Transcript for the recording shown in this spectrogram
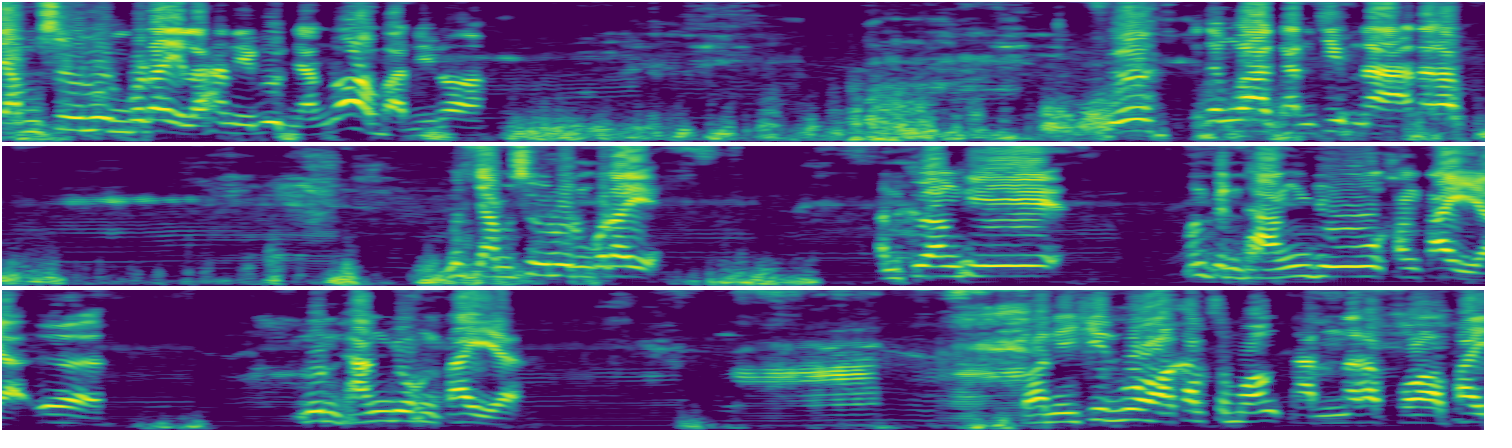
จำชื่อรุ่นบ่ได้ละฮะนี่รุ่นหยังนาะบัดนี้เนาะเออจังว่ากันคลิปหน้านะครับ มันจำชื่อรุ่นบ่ได้ อันเครื่องที่มันเป็นถังอยู่ข้างใต้อะ เออ รุ่นถังอยู่ข้างใต้อะ ตอนนี้คิดว่าครับสมองตันนะครับขออภัย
